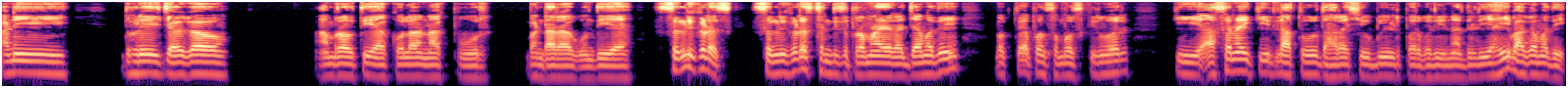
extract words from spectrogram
आणि धुळे जळगाव अमरावती अकोला नागपूर भंडारा गोंदिया सगळीकडंच सगळीकडंच थंडीचं प्रमाण आहे राज्यामध्ये. बघतोय आपण समोर स्क्रीनवर की असं नाही की लातूर धाराशिव बीड परभणी नांदेड याही भागामध्ये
